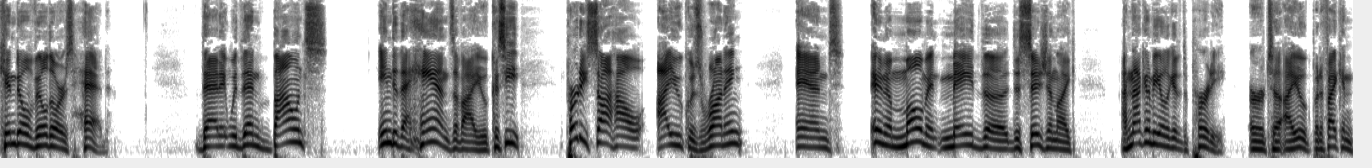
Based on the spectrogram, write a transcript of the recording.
Kindle Vildor's head, that it would then bounce into the hands of Aiyuk because he Purdy saw how Aiyuk was running and in a moment made the decision like, I'm not going to be able to get it to Purdy or to Aiyuk, but if I can,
